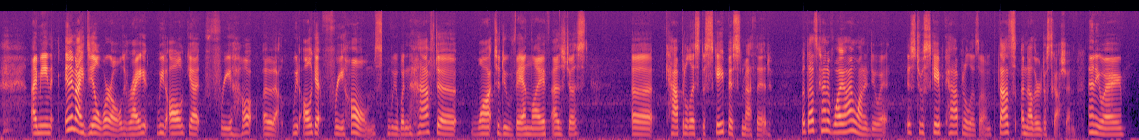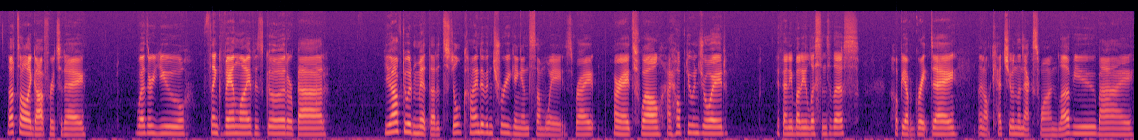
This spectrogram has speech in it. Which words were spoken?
I mean, in an ideal world, right? We'd all get free ho- uh, we'd all get free homes. We wouldn't have to want to do van life as just a capitalist escapist method. But that's kind of why I want to do it, is to escape capitalism. That's another discussion. Anyway, that's all I got for today. Whether you think van life is good or bad, you have to admit that it's still kind of intriguing in some ways, right? Alright, well, I hope you enjoyed. If anybody listened to this, hope you have a great day, and I'll catch you in the next one. Love you. Bye.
